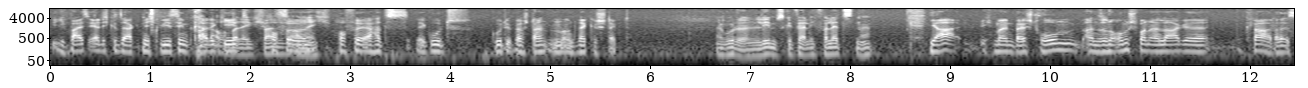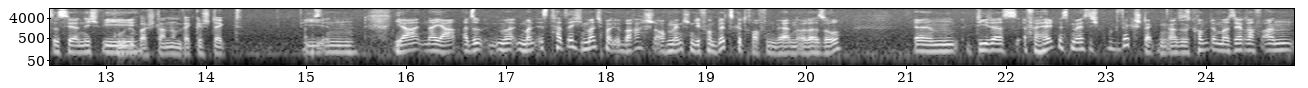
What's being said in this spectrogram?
Ich weiß ehrlich gesagt nicht, wie es ihm Gerade geht. ich weiß es hoffe, auch nicht. hoffe, er hat es gut, gut überstanden und weggesteckt. Na gut, lebensgefährlich verletzt, ne? Ja, ich meine, bei Strom an so einer Umspannanlage, klar, da ist es ja nicht Gut wie, überstanden und weggesteckt. wie in. Ja, naja, also man, man ist tatsächlich manchmal überrascht, auch Menschen, die vom Blitz getroffen werden oder so, ähm, die das verhältnismäßig gut wegstecken. Also es kommt immer sehr darauf an,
